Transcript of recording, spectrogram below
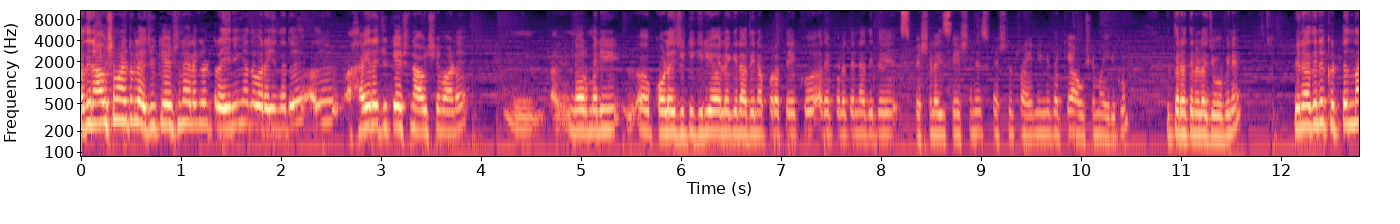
അതിനാവശ്യമായിട്ടുള്ള എഡ്യൂക്കേഷൻ അല്ലെങ്കിൽ ട്രെയിനിങ് എന്ന് പറയുന്നത് അത് ഹയർ എഡ്യൂക്കേഷൻ ആവശ്യമാണ്. നോർമലി കോളേജ് ഡിഗ്രിയോ അല്ലെങ്കിൽ അതിനപ്പുറത്തേക്ക് അതേപോലെ തന്നെ അതിന്റെ സ്പെഷ്യലൈസേഷൻ സ്പെഷ്യൽ ട്രെയിനിങ് ഇതൊക്കെ ആവശ്യമായിരിക്കും ഇത്തരത്തിലുള്ള ജോബിന് പിന്നെ അതിന് കിട്ടുന്ന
